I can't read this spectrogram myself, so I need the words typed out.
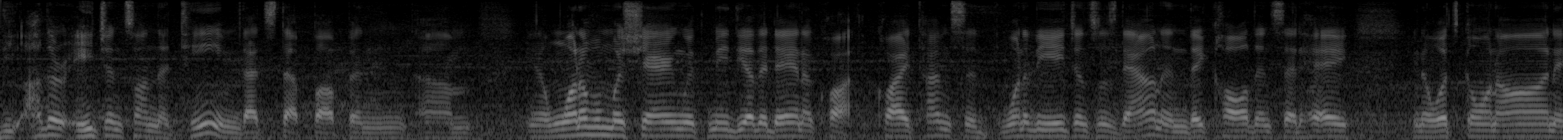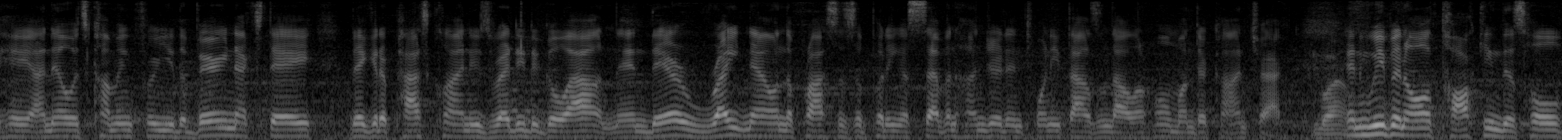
the other agents on the team that step up. And um, you know, one of them was sharing with me the other day in a quiet, time. Said one of the agents was down, and they called and said, "Hey, you know what's going on? And, hey, I know it's coming for you." The very next day, they get a past client who's ready to go out, and, and they're right now in the process of putting a seven hundred and twenty thousand dollar home under contract. Wow. And we've been all talking this whole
